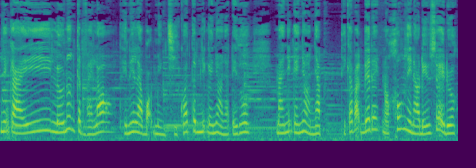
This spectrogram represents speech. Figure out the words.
những cái lớn hơn cần phải lo. Thế nên là bọn mình chỉ quan tâm những cái nhỏ nhặt đấy thôi. Mà những cái nhỏ nhặt thì các bạn biết đấy, nó không thể nào đếm xuể được.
